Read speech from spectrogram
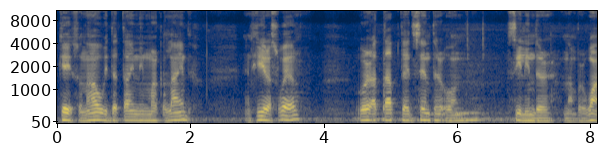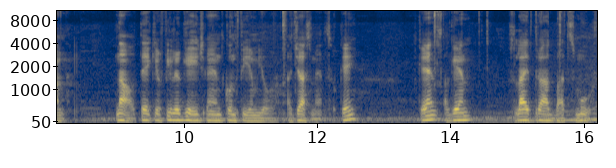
Okay so now with the timing mark aligned and here as well we're at dead center on cylinder number 1 now take your feeler gauge and confirm your adjustments okay? Again again slight drag but smooth.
